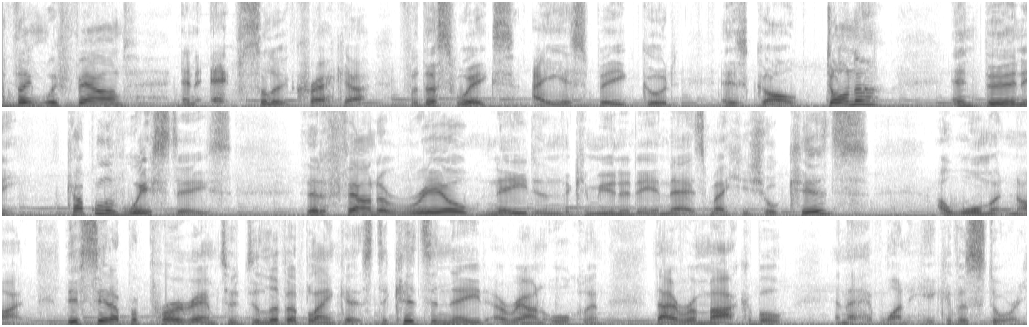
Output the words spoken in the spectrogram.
think we've found an absolute cracker for this week's ASB Good as Gold. Donna and Bernie, a couple of Westies that have found a real need in the community and that's making sure kids are warm at night. They've set up a program to deliver blankets to kids in need around Auckland. They're remarkable and they have one heck of a story.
